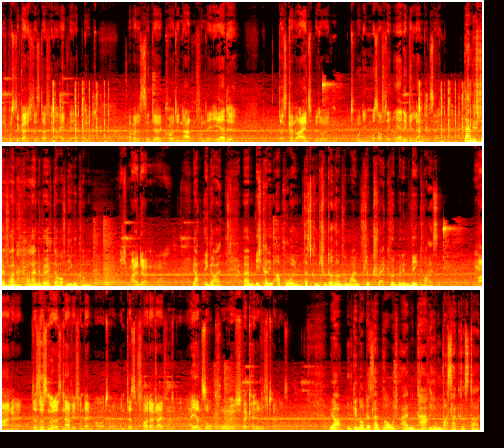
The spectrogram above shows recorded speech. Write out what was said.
ich wusste gar nicht, dass es dafür eine eigene App gibt. Aber das sind ja Koordinaten von der Erde. Das kann nur eins bedeuten. Toni muss auf der Erde gelandet sein. Danke, Stefan. Alleine wäre ich darauf nie gekommen. Ich meine ja nur. Ja, egal. Ähm, ich kann ihn abholen. Das Computerhirn von meinem Fliptrack wird mir den Weg weisen. Manuel, das ist nur das Navi von deinem Auto. Und dessen Vorderreifen eiern so komisch, weil keine Luft drin ist. Ja, und genau deshalb brauche ich einen Karium-Wasserkristall.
